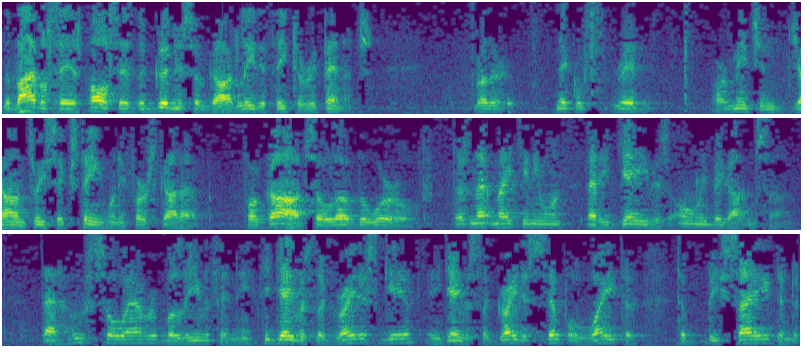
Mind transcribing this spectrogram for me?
The Bible says, Paul says, the goodness of God leadeth thee to repentance. Brother Nichols read or mentioned John 3:16 when he first got up. For God so loved the world. Doesn't that make anyone that he gave his only begotten son? That whosoever believeth in him. He gave us the greatest gift. He gave us the greatest simple way to, to be saved and to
